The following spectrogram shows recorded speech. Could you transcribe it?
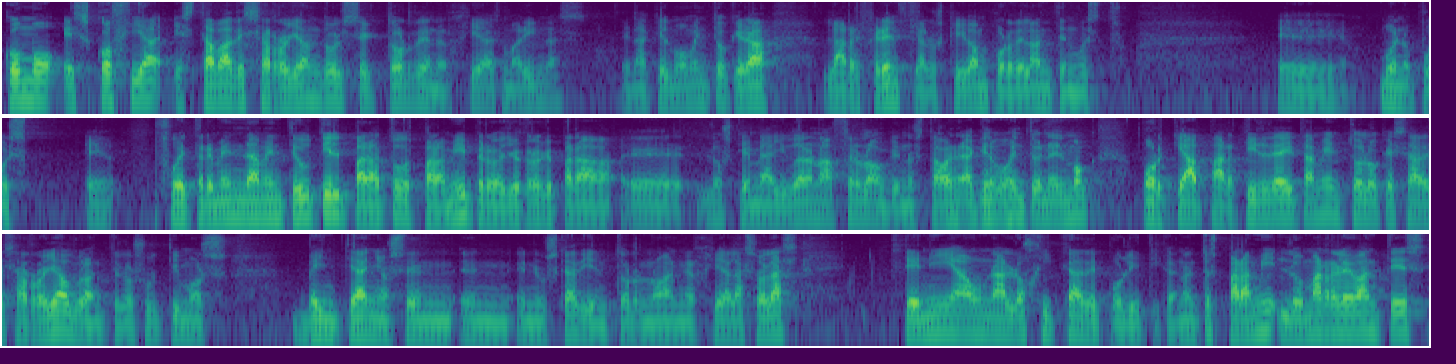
cómo Escocia estaba desarrollando el sector de energías marinas en aquel momento, que era la referencia, los que iban por delante nuestro. bueno, pues fue tremendamente útil para todos, para mí, pero yo creo que para eh, los que me ayudaron a hacerlo, aunque no estaban en aquel momento en el MOOC, porque a partir de ahí también todo lo que se ha desarrollado durante los últimos 20 años en, Euskadi en torno a energía de las olas tenía una lógica de política. ¿no? Entonces, para mí lo más relevante es,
